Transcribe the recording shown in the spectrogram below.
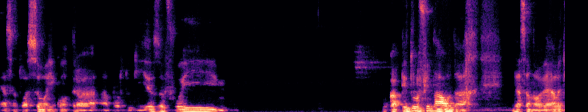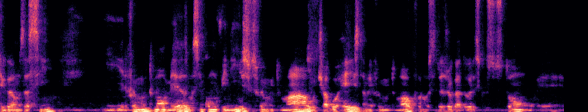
essa atuação aí contra a portuguesa foi o capítulo final da, dessa novela, digamos assim, e ele foi muito mal mesmo, assim como o Vinícius foi muito mal, o Thiago Reis também foi muito mal, foram os três jogadores que o Suston é,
